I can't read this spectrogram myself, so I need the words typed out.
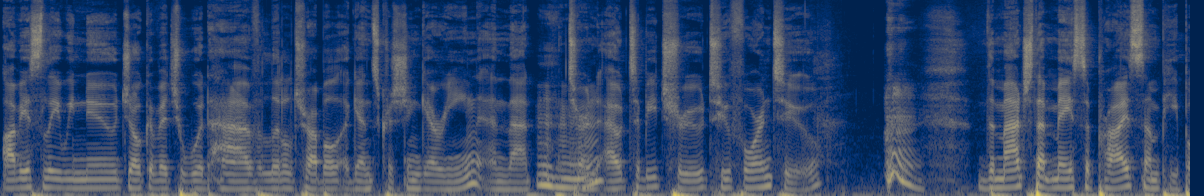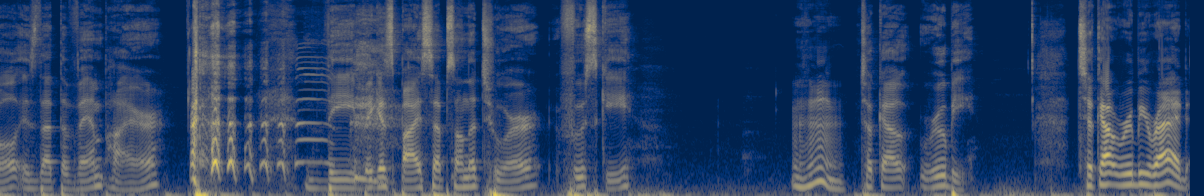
Obviously, we knew Djokovic would have little trouble against Cristian Garin, and that turned out to be true 2 4 and 2. the match that may surprise some people is that the vampire, the biggest biceps on the tour, Fuski, Mm-hmm. took out Ruby. Took out Ruby Red.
